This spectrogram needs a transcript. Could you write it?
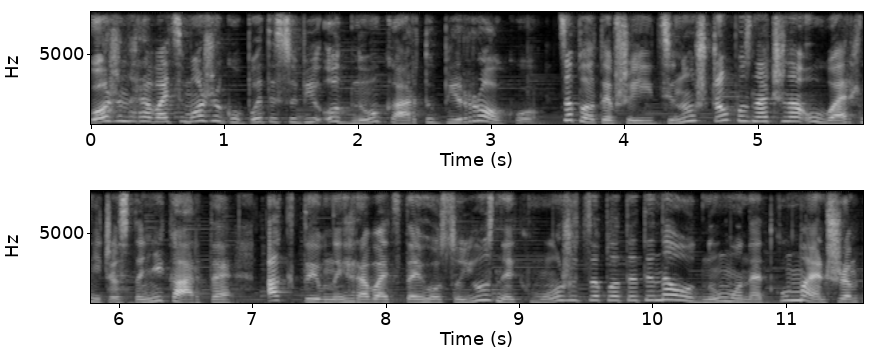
кожен гравець може купити собі одну карту пір року, заплативши її ціну, що позначена у верхній частині карти. Активний гравець та його союзник можуть заплатити на одну монетку менше.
